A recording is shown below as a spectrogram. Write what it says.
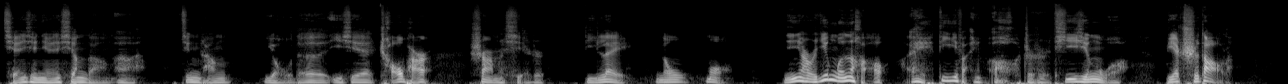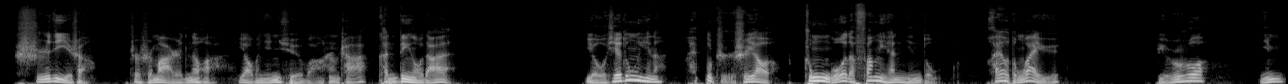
前些年香港啊，经常有的一些潮牌上面写着 “delay no more”。您要是英文好，哎，第一反应哦，这是提醒我别迟到了。实际上这是骂人的话，要不您去网上查，肯定有答案。有些东西呢，还不只是要中国的方言您懂，还要懂外语。比如说，您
